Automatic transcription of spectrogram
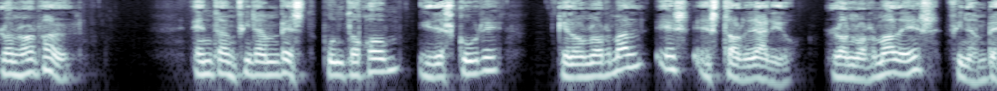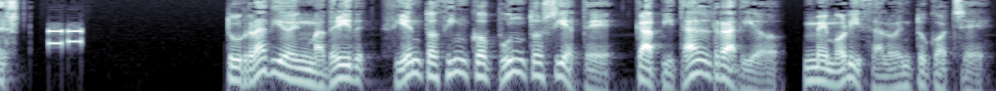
lo normal. Entra en finambest.com y descubre que lo normal es extraordinario. Lo normal es Finambest. Tu radio en Madrid 105.7, Capital Radio. Memorízalo en tu coche.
